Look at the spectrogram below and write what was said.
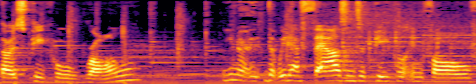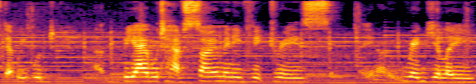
those people wrong. You know, that we'd have thousands of people involved, that we would be able to have so many victories, you know, regularly,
